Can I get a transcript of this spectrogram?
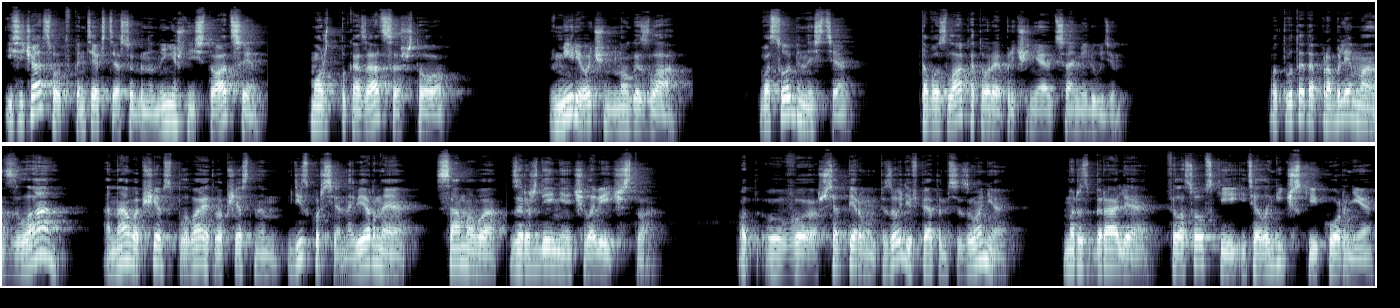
И сейчас вот в контексте особенно нынешней ситуации может показаться, что в мире очень много зла. В особенности того зла, которое причиняют сами люди. Вот, вот эта проблема зла, она вообще всплывает в общественном дискурсе, наверное, с самого зарождения человечества. Вот в 61-м эпизоде, в пятом сезоне, мы разбирали философские и теологические корни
